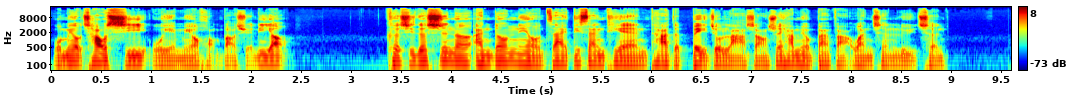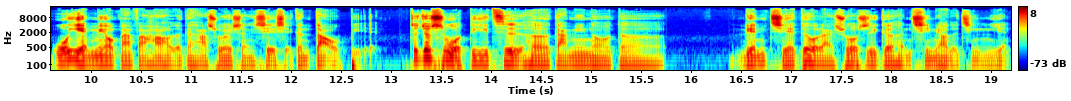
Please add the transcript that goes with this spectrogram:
我没有抄袭，我也没有谎报学历哦。可惜的是呢，安东尼奥在第三天他的背就拉伤，所以他没有办法完成旅程。我也没有办法好好的跟他说一声谢谢跟道别。这就是我第一次和 Gamino 的连结，对我来说是一个很奇妙的经验。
